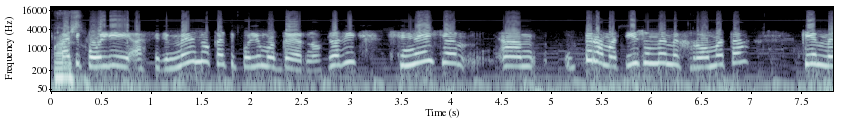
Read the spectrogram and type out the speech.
Κάτι πολύ αφηρημένο, κάτι πολύ μοντέρνο. Δηλαδή συνέχεια α, πειραματίζουμε με χρώματα και με...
